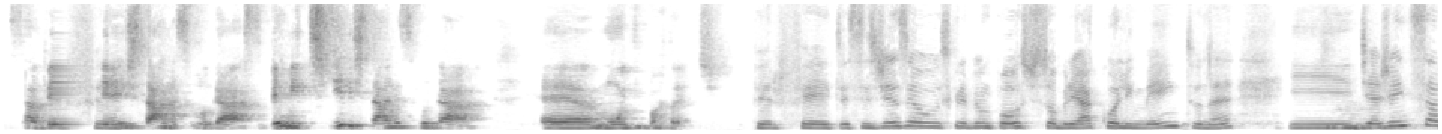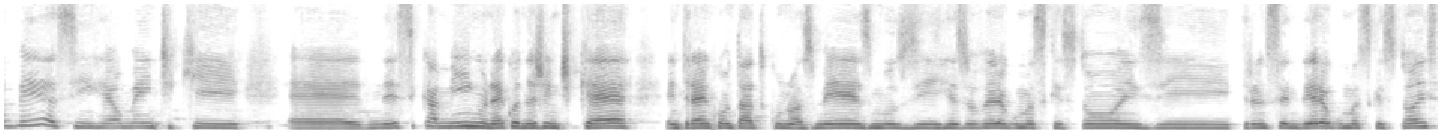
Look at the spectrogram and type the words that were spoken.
Saber estar nesse lugar, se permitir estar nesse lugar é muito importante. Perfeito. Esses dias eu escrevi um post sobre acolhimento, né? E uhum. de a uhum. gente saber, assim, realmente que é, nesse caminho, né, quando a gente quer entrar em contato com nós mesmos e resolver algumas questões e transcender algumas questões,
